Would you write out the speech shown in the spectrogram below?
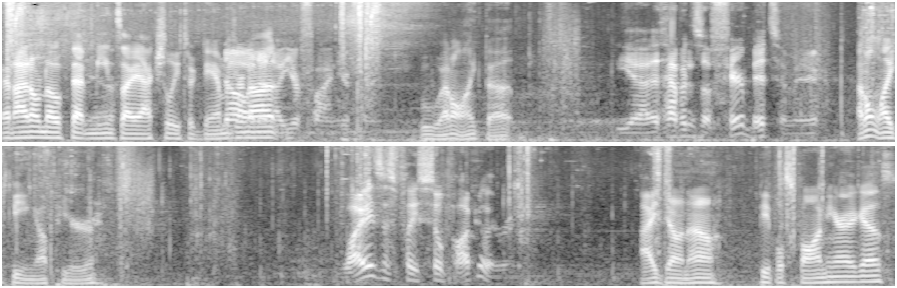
and I don't know if that means I actually took damage No, or no, not. no. You're fine. You're fine. Ooh, I don't like that. Yeah, it happens a fair bit to me. I don't like being up here. Why is this place so popular right now? I don't know. People spawn here, I guess.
